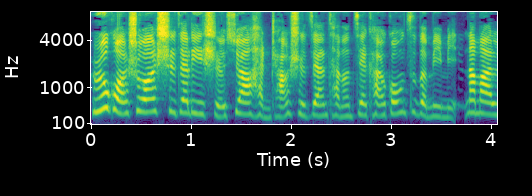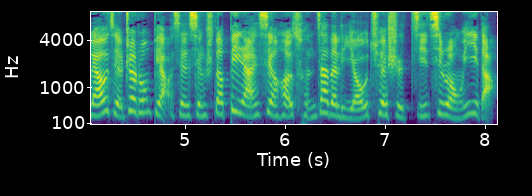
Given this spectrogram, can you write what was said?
如果说世界历史需要很长时间才能揭开工资的秘密，那么了解这种表现形式的必然性和存在的理由却是极其容易的。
